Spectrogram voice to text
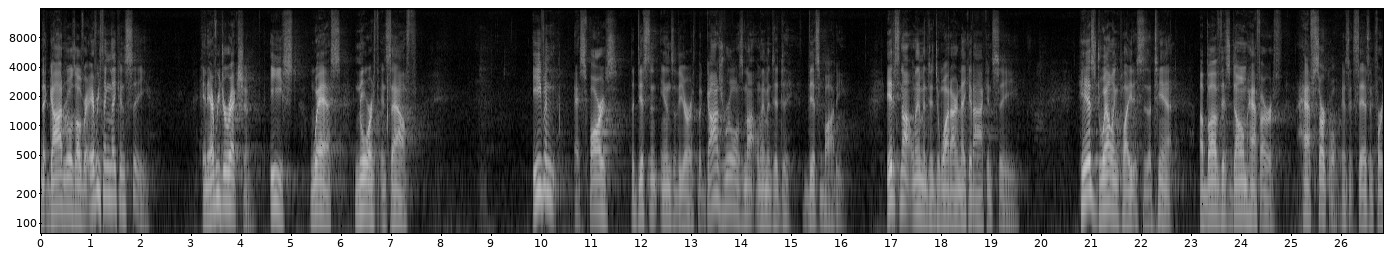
that God rules over everything they can see in every direction east, west, north, and south. Even as far as the distant ends of the earth. But God's rule is not limited to this body, it's not limited to what our naked eye can see. His dwelling place is a tent above this dome half earth, half circle, as it says in 1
